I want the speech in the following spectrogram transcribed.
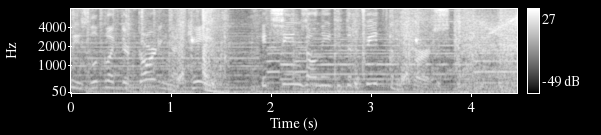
Enemies look like they're guarding that cave. It seems I'll need to defeat them first.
